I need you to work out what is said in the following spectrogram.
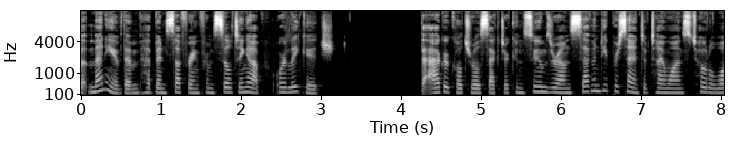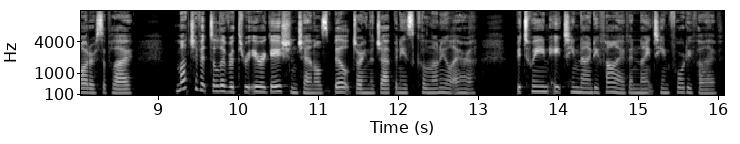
but many of them have been suffering from silting up or leakage. The agricultural sector consumes around 70% of Taiwan's total water supply, much of it delivered through irrigation channels built during the Japanese colonial era between 1895 and 1945.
